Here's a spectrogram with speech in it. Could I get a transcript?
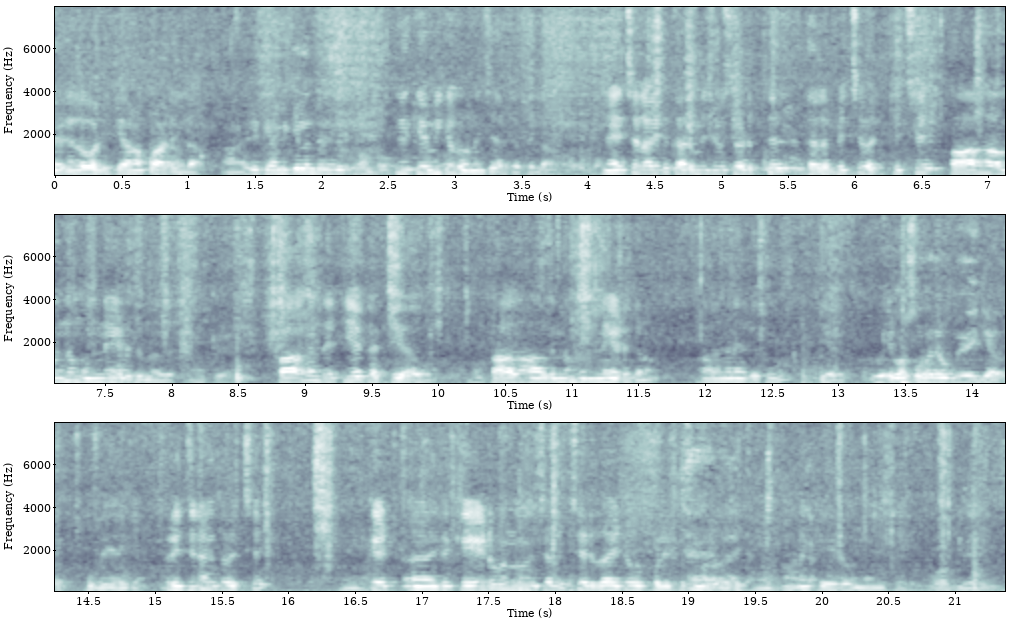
വെള്ളം ഒഴിക്കാനോ പാടില്ല. കെമിക്കൽ എന്തെങ്കിലും ചേർക്കണോ ഇത് കെമിക്കൽ ഒന്നും ചേർക്കത്തില്ല. നാച്ചുറലായിട്ട് കരിമ്പ് ജ്യൂസ് എടുത്ത് തിളപ്പിച്ച് വറ്റിച്ച് പാകാവുന്ന മുന്നേ എടുക്കുന്നത്. പാകം തെറ്റിയാൽ കട്ടിയാകും പാകമാകുന്ന മുന്നേ എടുക്കണം. അങ്ങനെ എടുക്കുമ്പോൾ കട്ടിയാകും ഒരു വർഷം വരെ ഉപയോഗിക്കാതെ. ഉപയോഗിക്കാം. ഫ്രിഡ്ജിനകത്ത് വെച്ച് ഇത് കേട് വന്നു വെച്ചാൽ ചെറുതായിട്ട് ഒരു പൊളിപ്പിക്കുന്നത് വരും. അങ്ങനെ കേട് വന്നു വെച്ചാൽ ഉപയോഗിക്കാം.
